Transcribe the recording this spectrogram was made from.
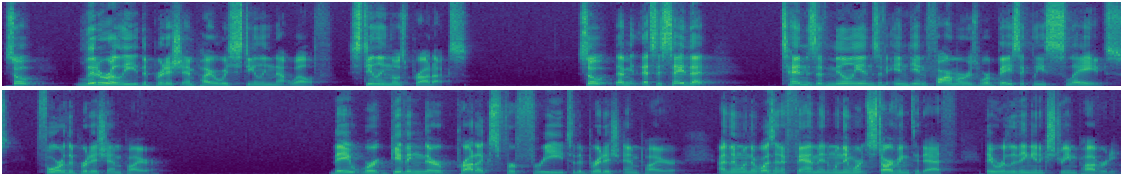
So literally, the British Empire was stealing that wealth, stealing those products. So that mean, that's to say that tens of millions of Indian farmers were basically slaves for the British Empire. They were giving their products for free to the British Empire. And then when there wasn't a famine, when they weren't starving to death, they were living in extreme poverty.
